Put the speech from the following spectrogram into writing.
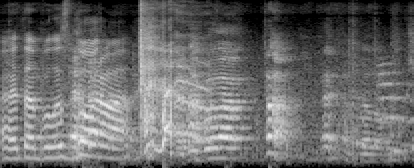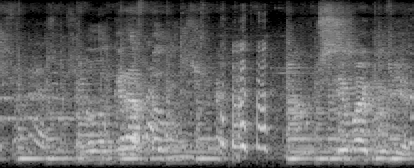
Это было здорово. Это было... Ха! Было лучше. Было гораздо лучше. Ты мой кумир.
